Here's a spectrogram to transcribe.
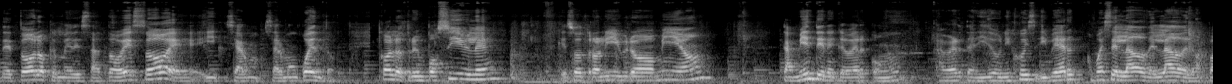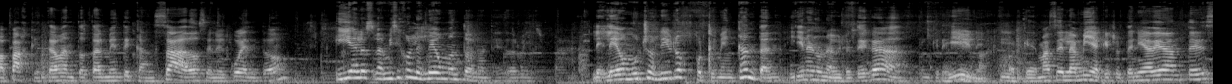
de todo lo que me desató eso eh, y se armó, un cuento. Con otro imposible, que es otro libro mío, también tiene que ver con haber tenido un hijo y, y ver cómo es el lado del lado de los papás que estaban totalmente cansados en el cuento. Y a, los, a mis hijos les leo un montón antes de dormir. Les leo muchos libros porque me encantan y tienen una biblioteca increíble. Porque además es la mía que yo tenía de antes.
